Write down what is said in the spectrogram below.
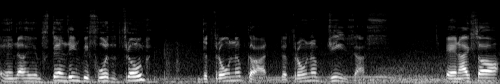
and I am standing before the throne, the throne of God, the throne of Jesus. And I saw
